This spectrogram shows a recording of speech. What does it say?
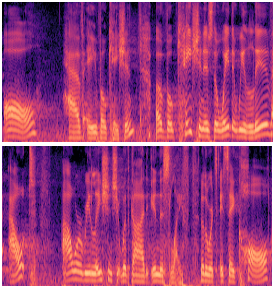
all have a vocation. A vocation is the way that we live out our relationship with God in this life. In other words, it's a call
